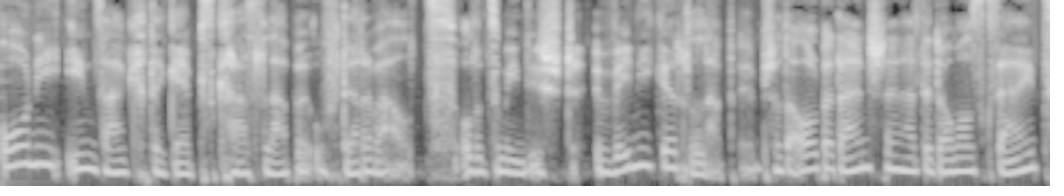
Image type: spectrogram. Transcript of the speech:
ohne Insekten gäbe es kein Leben auf dieser Welt. Oder zumindest weniger Leben. Schon Albert Einstein hat damals gesagt,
